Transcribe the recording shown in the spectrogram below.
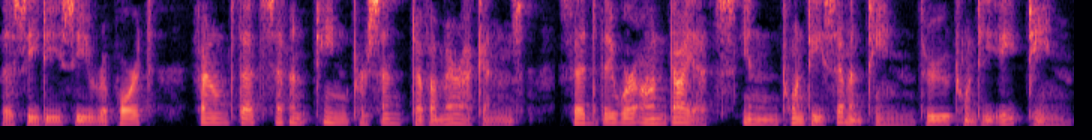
The CDC report found that 17% of Americans said they were on diets in 2017 through 2018,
